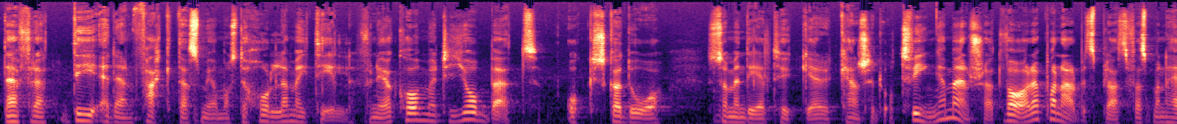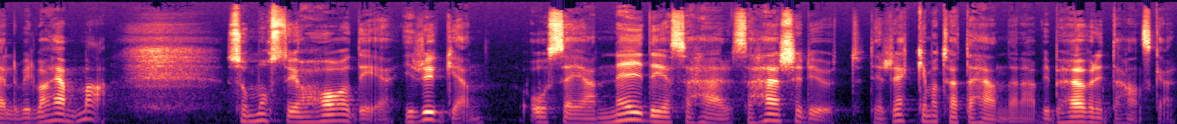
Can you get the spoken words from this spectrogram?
Därför att det är den fakta som jag måste hålla mig till. För när jag kommer till jobbet och ska då, som en del tycker, kanske då tvinga människor att vara på en arbetsplats fast man hellre vill vara hemma. Så måste jag ha det i ryggen och säga nej, det är så här, så här ser det ut. Det räcker med att tvätta händerna, vi behöver inte handskar.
